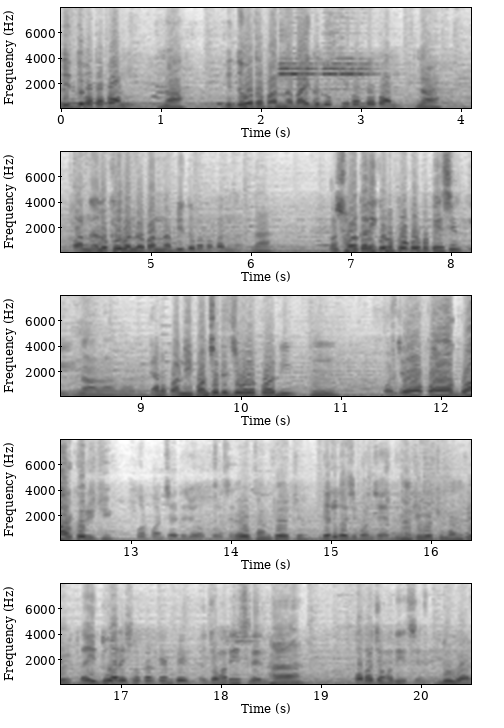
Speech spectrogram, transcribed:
বৃদ্ধ ভাতা পান? না। বৃদ্ধ ভাতা পান না। বাড়িতে লক্ষ্মী ভান্ডার পান? না। পান না। লক্ষ্মী ভান্ডার পান না। বৃদ্ধ ভাতা পান না? না। সরকারি কোনো প্রকল্প পেয়েছেন কি? না না না কেন পাননি? পঞ্চায়েতে যোগাযোগ করেনি হুম? কয়েকবার করেছি। কোন পঞ্চায়েতে যোগাযোগ করেছেন? এই পঞ্চায়েতে। গেটুকাছি পঞ্চায়েত। হ্যাঁ ঠিক পঞ্চায়েত। এই দুয়ারে সরকার ক্যাম্পে জমা দিয়েছিলেন? হ্যাঁ। কবার জমা দিয়েছেন? দুবার।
